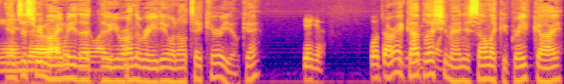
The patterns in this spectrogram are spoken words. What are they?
And, and just uh, remind I'll me that, know I that was- you're on the radio, and I'll take care of you. Okay. Yeah, yeah. Well, Dr. right. God bless you, man. You sound like a great guy,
